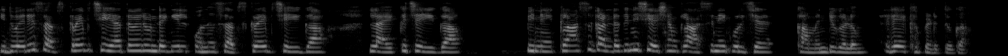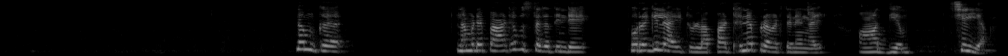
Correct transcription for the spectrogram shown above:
ഇതുവരെ സബ്സ്ക്രൈബ് ചെയ്യാത്തവരുണ്ടെങ്കിൽ ഒന്ന് സബ്സ്ക്രൈബ് ചെയ്യുക ലൈക്ക് ചെയ്യുക. പിന്നെ ക്ലാസ് കണ്ടതിന് ശേഷം ക്ലാസ്സിനെ കുറിച്ച് കമന്റുകളും രേഖപ്പെടുത്തുക. നമുക്ക് നമ്മുടെ പാഠപുസ്തകത്തിന്റെ പുറകിലായിട്ടുള്ള പഠന പ്രവർത്തനങ്ങൾ ആദ്യം ചെയ്യാം.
